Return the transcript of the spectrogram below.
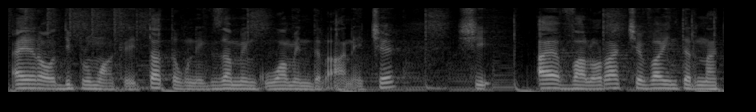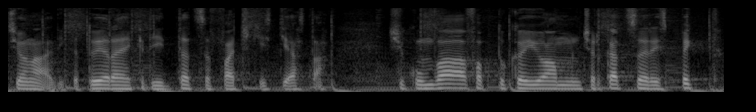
Aia era o diplomă acreditată, un examen cu oameni de la ANC și aia valora ceva internațional, adică tu erai acreditat să faci chestia asta. Și cumva faptul că eu am încercat să respect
